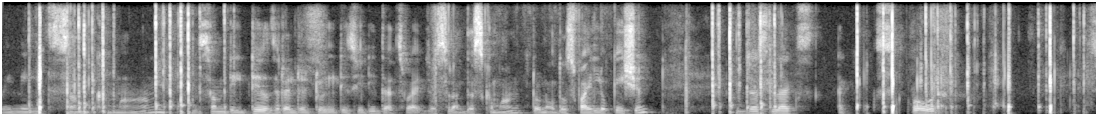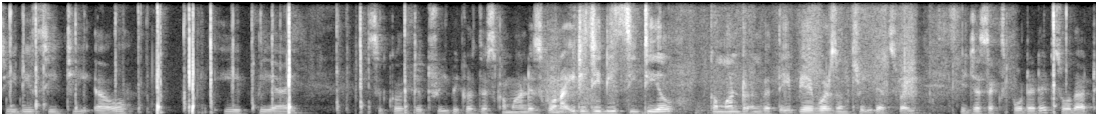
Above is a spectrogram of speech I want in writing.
we need some command some details related to etcd that's why I just run this command to know those file location. Just let's export etcdctl api is equal to 3 because this command is gonna etcdctl command run with api version 3 that's why we just exported it so that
